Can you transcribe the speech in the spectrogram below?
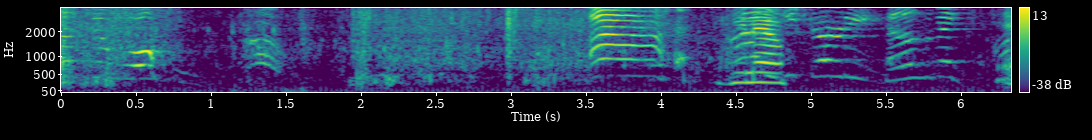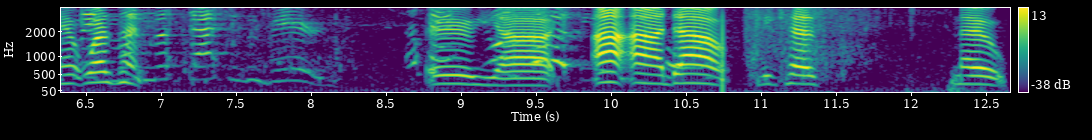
just doing walking. Oh. Ah! Know, it wasn't. Oh, yuck. Uh-uh, don't. Because, no.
